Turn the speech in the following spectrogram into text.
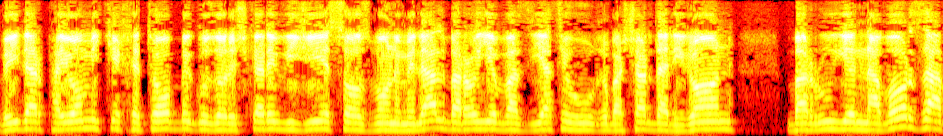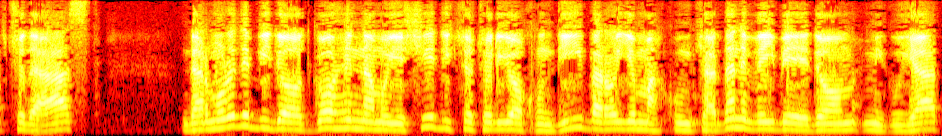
وی در پیامی که خطاب به گزارشگر ویژه سازمان ملل برای وضعیت حقوق بشر در ایران بر روی نوار ضبط شده است در مورد بیدادگاه نمایشی دیکتاتوری آخوندی برای محکوم کردن وی به اعدام می‌گوید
